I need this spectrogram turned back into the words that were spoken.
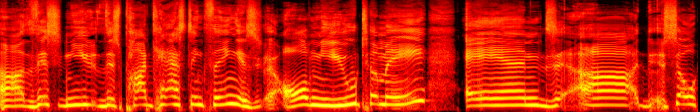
Uh, this new this podcasting thing is all new to me, and uh, so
